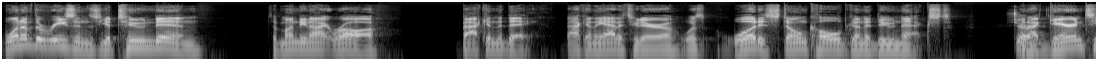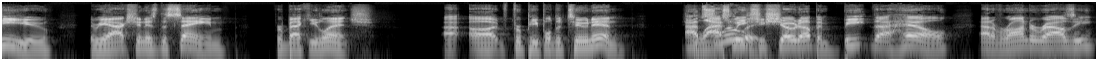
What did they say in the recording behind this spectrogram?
One of the reasons you tuned in to Monday Night Raw back in the day, back in the Attitude Era, was what is Stone Cold going to do next? Sure. And I guarantee you the reaction is the same for Becky Lynch uh, uh, for people to tune in. Last week she showed up and beat the hell out of Ronda Rousey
